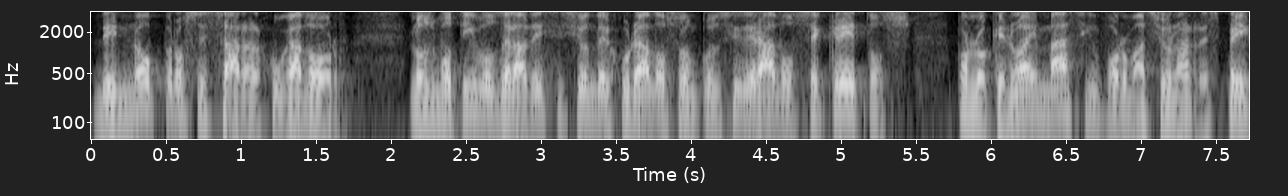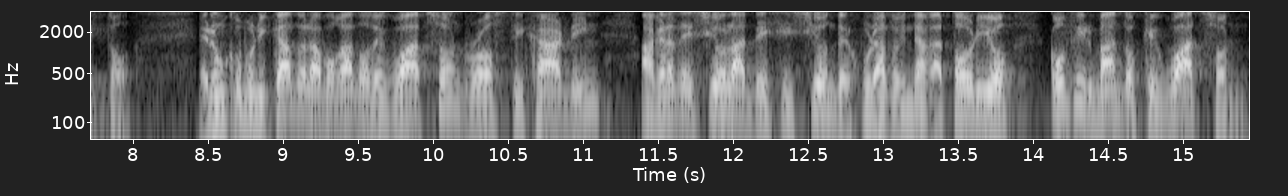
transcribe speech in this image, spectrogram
de no procesar al jugador. Los motivos de la decisión del jurado son considerados secretos, por lo que no hay más información al respecto. En un comunicado, el abogado de Watson, Rusty Harding, agradeció la decisión del jurado indagatorio, confirmando que Watson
